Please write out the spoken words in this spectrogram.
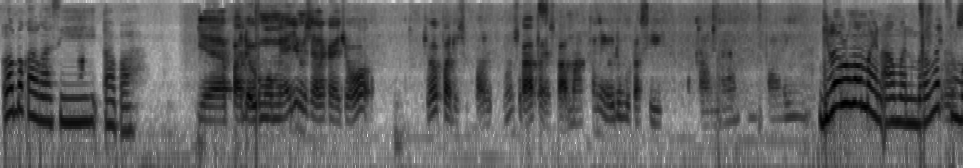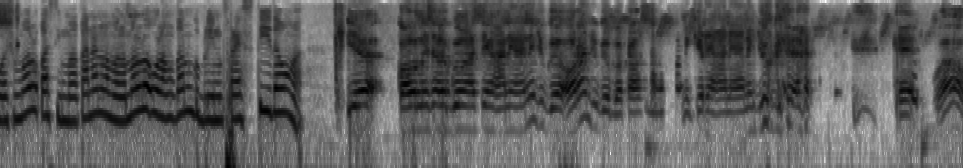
lo bakal ngasih apa Ya pada umumnya aja misalnya kayak cowok, cowok pada suka, "Lu suka apa ya? Suka makan ya udah gue kasih makanan paling. gila lo mah main aman banget Terus- semua semua lo kasih makanan lama-lama lo ulang tahun gue beliin fresh tea tau nggak Ya kalau misalnya gue ngasih yang aneh-aneh juga orang juga bakal mikir yang aneh-aneh juga. kayak wow,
